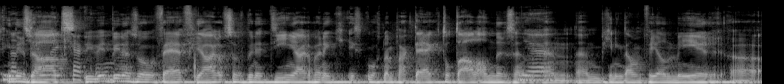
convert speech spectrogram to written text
Inderdaad. Wie weet, binnen zo vijf jaar of zo, of binnen tien jaar ben ik, is, wordt mijn praktijk totaal anders. En, Ja. en, en begin ik dan veel meer eh,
